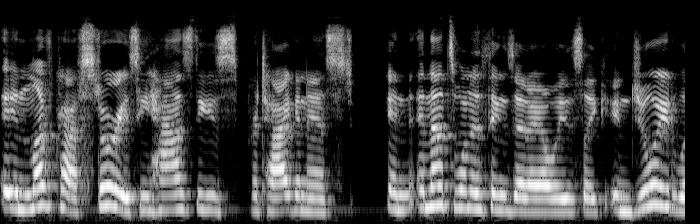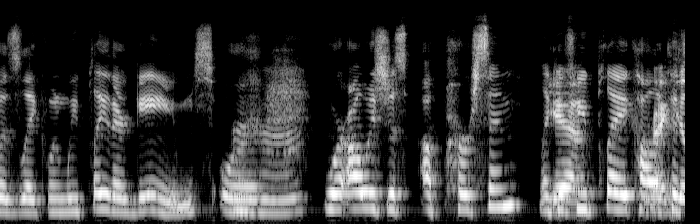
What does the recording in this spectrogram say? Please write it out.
in Lovecraft stories, he has these protagonists and, and that's one of the things that I always like enjoyed was like when we play their games or Mhm. we're always just a person. Like if you play Call of Regular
